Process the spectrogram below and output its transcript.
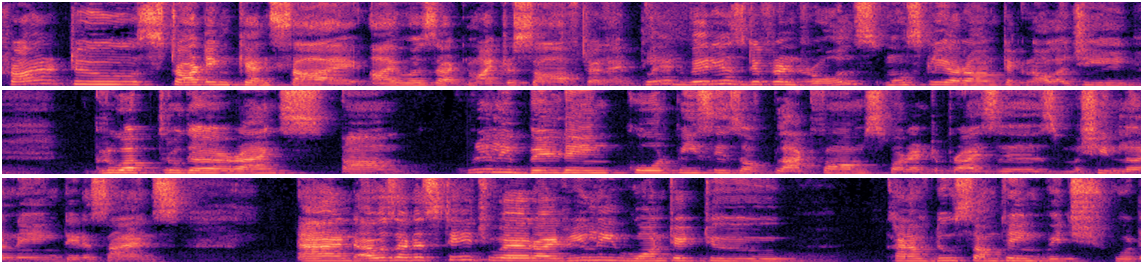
prior to starting KenSci, I was at Microsoft and I played various different roles, mostly around technology. Grew up through the ranks, um, really building core pieces of platforms for enterprises, machine learning, data science. And I was at a stage where I really wanted to kind of do something which would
